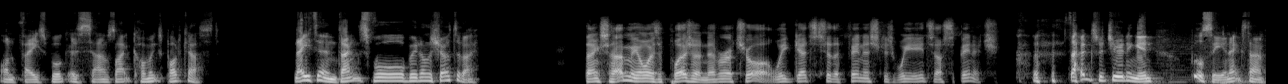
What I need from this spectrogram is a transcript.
on Facebook as Sounds Like Comics Podcast. Nathan, thanks for being on the show today. Thanks for having me. Always a pleasure. Never a chore. We get to the finish because we eat our spinach. thanks for tuning in. We'll see you next time.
